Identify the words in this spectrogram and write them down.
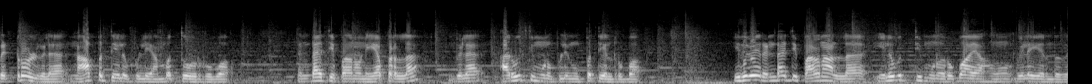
பெட்ரோல் விலை நாற்பத்தேழு புள்ளி ஐம்பத்தோரு ரூபா. ரெண்டாயிரத்தி பதினொன்று ஏப்ரலில் விலை அறுபத்தி மூணு புள்ளி முப்பத்தேழு ரூபா. இதுவே ரெண்டாயிரத்தி பதினாலில் எழுபத்தி மூணு ரூபாயாகவும் விலை இருந்தது.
